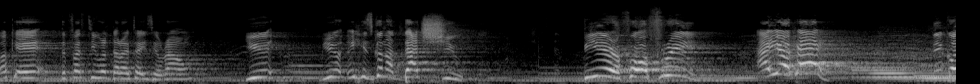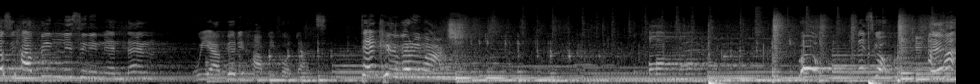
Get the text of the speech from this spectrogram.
Okay, the festival director is around. You, you, he's gonna dash you beer for free. Are you okay? Because you have been listening and then we are very happy for that. Thank you very much. Woo, let's go. Aha.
